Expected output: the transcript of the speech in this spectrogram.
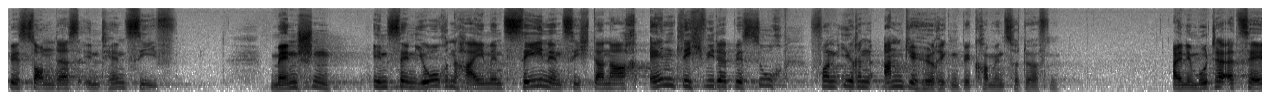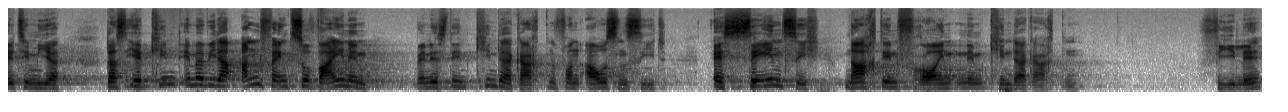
besonders intensiv. Menschen in Seniorenheimen sehnen sich danach, endlich wieder Besuch von ihren Angehörigen bekommen zu dürfen. Eine Mutter erzählte mir, dass ihr Kind immer wieder anfängt zu weinen, wenn es den Kindergarten von außen sieht. Es sehnt sich nach den Freunden im Kindergarten. Viele,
